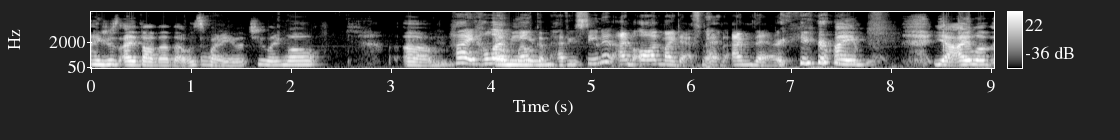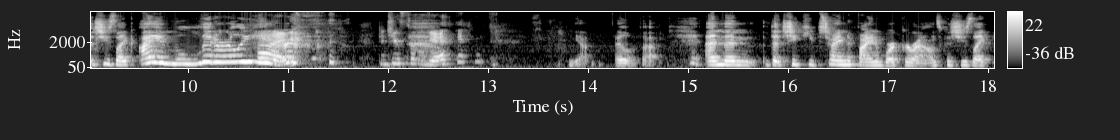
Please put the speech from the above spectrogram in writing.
I just I thought that that was funny that she's like, well, um, Hi, hello, I mean- welcome. Have you seen it? I'm on my deathbed. I'm there. I'm, yeah, I love that she's like, I am literally here. Hi. Did you forget? Yeah, I love that. And then that she keeps trying to find workarounds because she's like,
